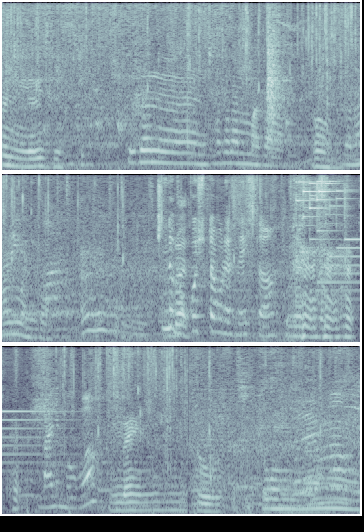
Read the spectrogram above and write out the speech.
아니 여기서 했어? 이거는 작은 엄마가, 어 이건 할머니가. 근데 먹고 싶다고 그래서 했어. 많이 먹어? 냉도 좀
